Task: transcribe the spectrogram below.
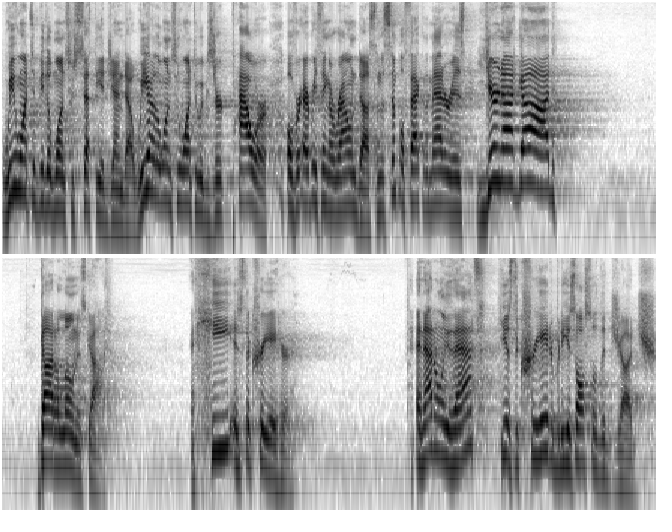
We want to be the ones who set the agenda. We are the ones who want to exert power over everything around us. And the simple fact of the matter is, you're not God. God alone is God. And He is the creator. And not only that, He is the creator, but He is also the judge.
